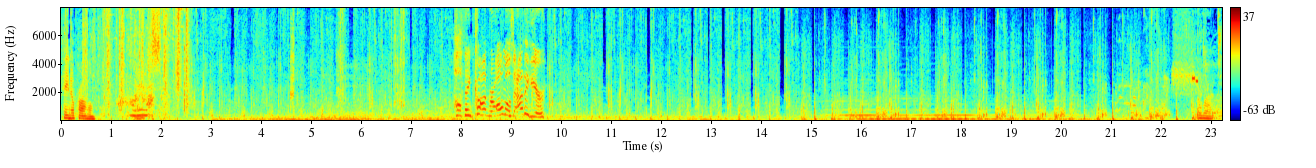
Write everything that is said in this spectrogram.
Hey, no problem. Thanks. Oh, thank God, we're almost out of here! Alert.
